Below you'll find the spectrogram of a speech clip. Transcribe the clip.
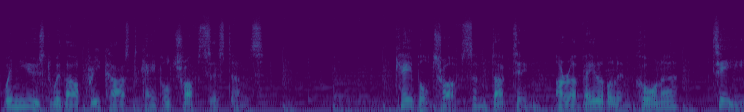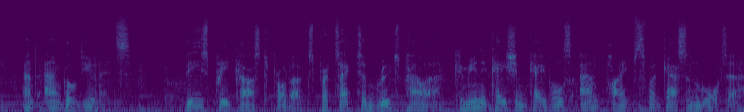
when used with our precast cable trough systems. Cable troughs and ducting are available in corner, T and angled units. These precast products protect and route power, communication cables and pipes for gas and water.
